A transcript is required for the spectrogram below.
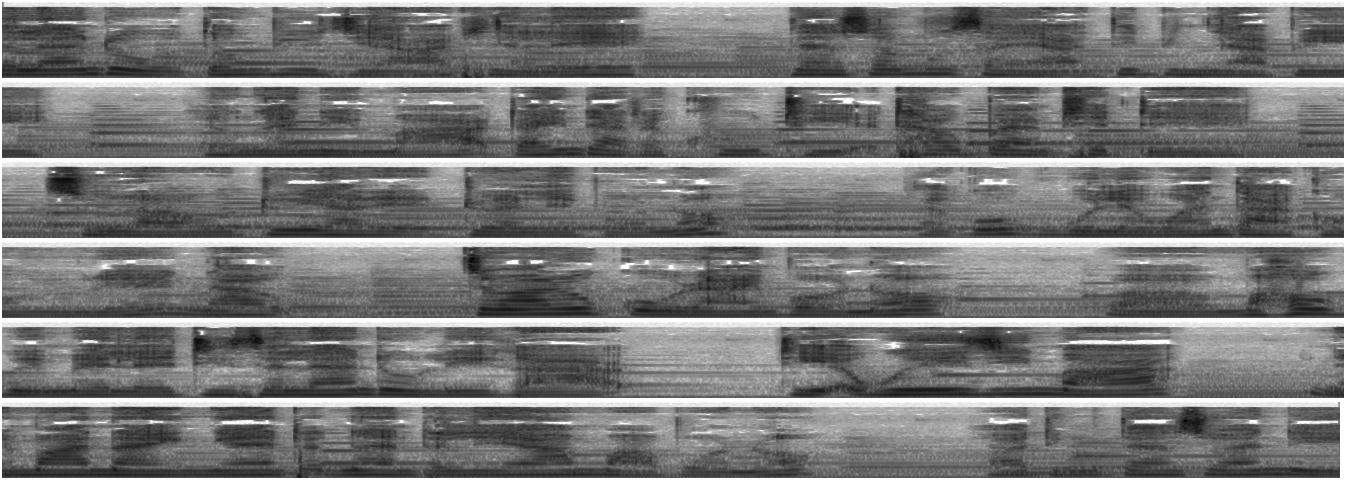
ဇလန်တို့ကိုအသုံးပြုခြင်းအပြင်လဲတန်ဆွမ်းမှုဆိုင်ရာအသိပညာပေးလုပ်ငန်းတွေမှာအတိုင်းအတာတစ်ခုအထိအထောက်ပံ့ဖြစ်တယ်ဆိုတာကိုတွေ့ရတဲ့အတွက်လဲပေါ့နော်ဒါကိုကိုယ်လည်းဝမ်းသာကုန်ယူတယ်နောက်ကျမတို့ကိုယ်တိုင်ပေါ့နော်အာမဟုတ်ပေမဲ့လည်းဒီဇလန်တို့လေးကဒီအဝေးကြီးမှာမြန်မာနိုင်ငံတနန်တလျားမှာပေါ့နော်အာဒီမတန်ဆွမ်းနေ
